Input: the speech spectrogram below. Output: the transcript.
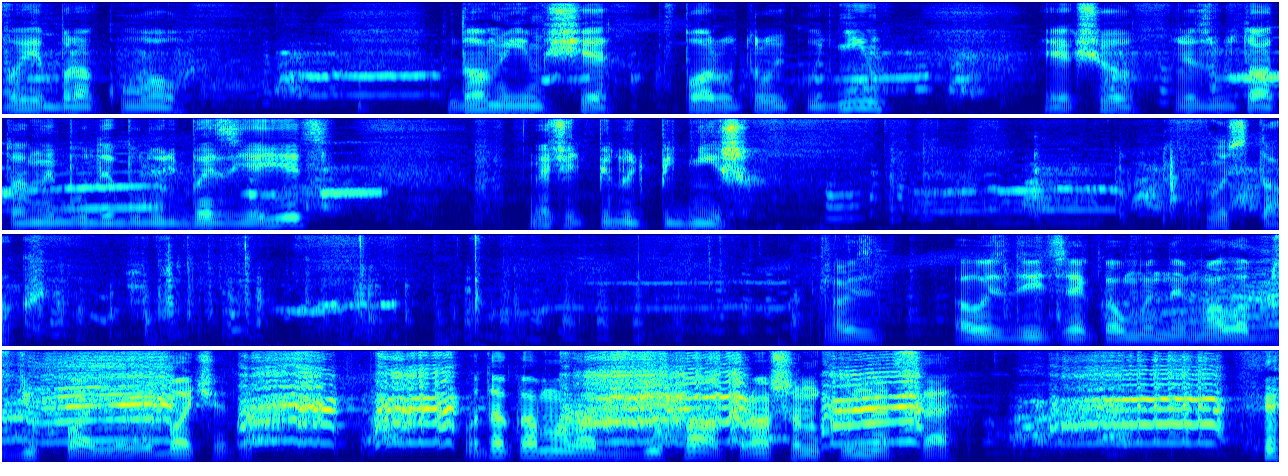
вибракував. Дам їм ще пару-тройку днів. Якщо результату не буде, будуть без яєць, значить підуть під ніж. Ось так. А ось дивіться, яка в мене мала бздюха є, ви бачите? Отака мала бздюха крашенку несе.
